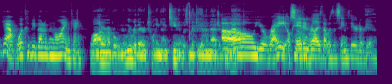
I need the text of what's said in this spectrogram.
Yeah, what could be better than the Lion King? Well, I remember when we were there in 2019, it was Mickey and the Magical Map. Oh, you're right. Okay, I didn't realize that was the same theater. Yeah.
